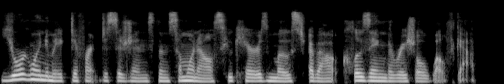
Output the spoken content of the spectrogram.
you're going to make different decisions than someone else who cares most about closing the racial wealth gap.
